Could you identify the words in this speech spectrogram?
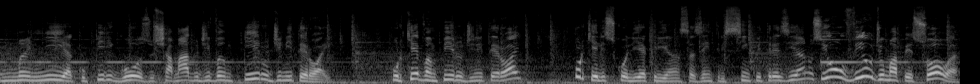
um maníaco perigoso chamado de Vampiro de Niterói. Por que Vampiro de Niterói? Porque ele escolhia crianças entre 5 e 13 anos e ouviu de uma pessoa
